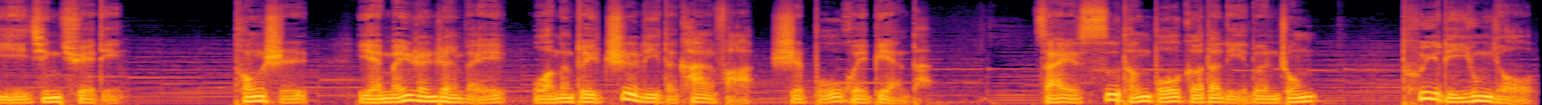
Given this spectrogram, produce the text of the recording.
已经确定，同时也没人认为我们对智力的看法是不会变的。在斯滕伯格的理论中，推理拥有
